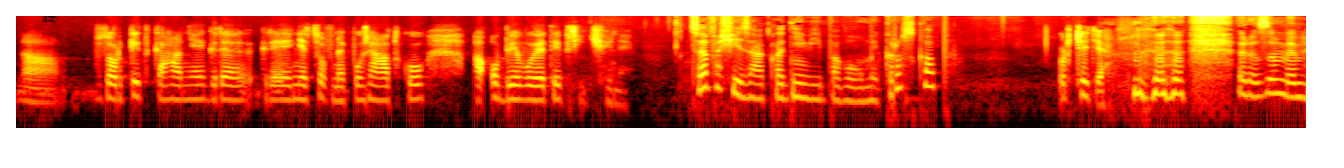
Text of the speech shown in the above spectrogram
na vzorky tkáně, kde, kde je něco v nepořádku a objevuje ty příčiny. Co je vaší základní výbavou? Mikroskop? Určitě. Rozumím.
